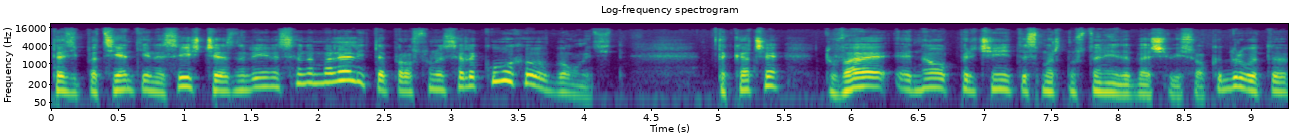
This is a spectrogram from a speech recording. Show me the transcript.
тези пациенти не са изчезнали и не са намаляли. Те просто не се лекуваха в болниците. Така че това е една от причините смъртността ни да беше висока. Другата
